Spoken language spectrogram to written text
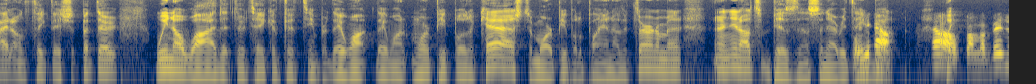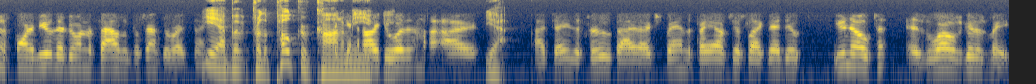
I don't think they should, but they're. We know why that they're taking fifteen. They want they want more people to cash, to more people to play another tournament, and you know it's a business and everything. Well, yeah. but- No, from a business point of view, they're doing a thousand percent the right thing. yeah, but for the poker I economy, can't argue with them. I, I yeah, I tell you the truth. I, expand the payouts just like they do. You know t- as well as good as me.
